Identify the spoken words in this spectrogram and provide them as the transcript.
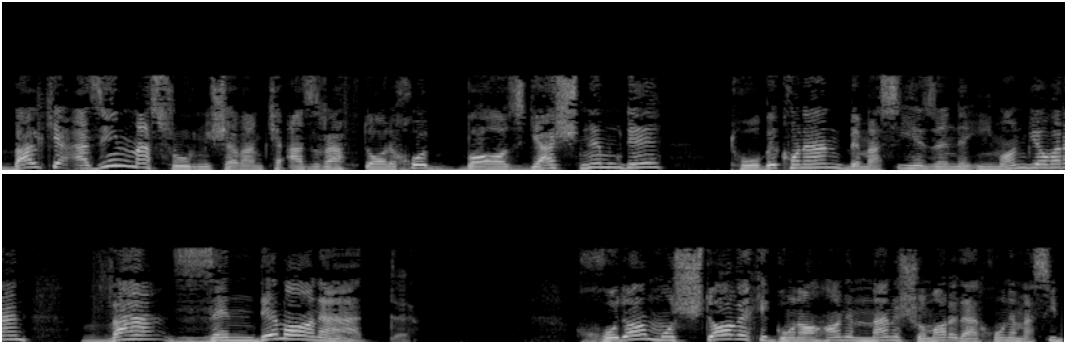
بلکه از این مسرور می شوم که از رفتار خود بازگشت نموده توبه کنند به مسیح زنده ایمان بیاورند و زنده ماند. خدا مشتاقه که گناهان من و شما را در خون مسیح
